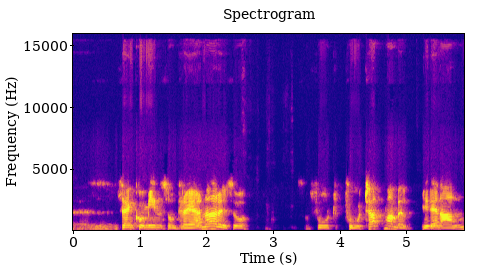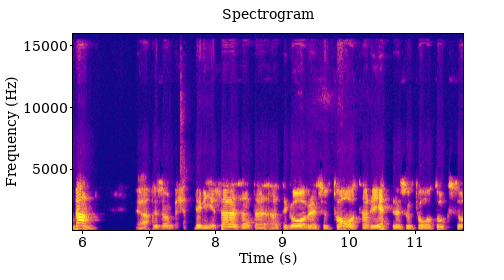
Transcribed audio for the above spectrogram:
Eh, sen kom in som tränare så fort, fortsatte man väl i den andan. Ja. Det, som, det visade sig att, att det gav resultat, hade gett resultat också.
